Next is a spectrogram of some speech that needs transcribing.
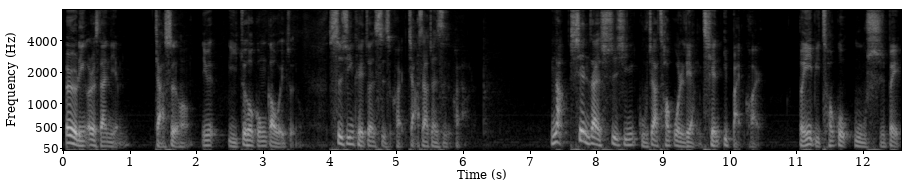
二零二三年，假设哈，因为以最后公告为准，世芯可以赚四十块，假设要赚四十块好了，那现在世芯股价超过两千一百块，本益比超过五十倍。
